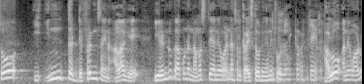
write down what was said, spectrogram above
సో ఈ ఇంత డిఫరెన్స్ అయిన అలాగే ఈ రెండు కాకుండా నమస్తే అనేవాడిని అసలు క్రైస్తవునిగానే చేయరు హలో అనేవాడు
